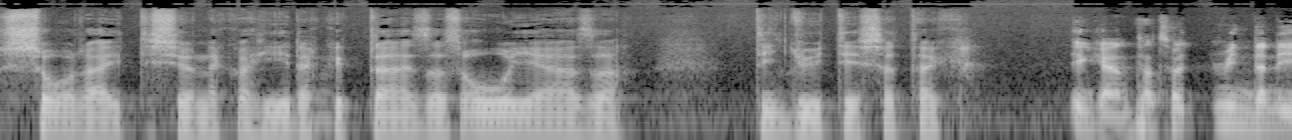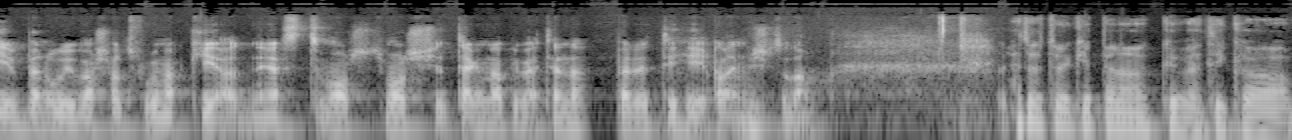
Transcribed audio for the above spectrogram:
sorra itt is jönnek a hírek, itt ez az ója, az a ti gyűjtésetek. Igen, tehát hogy minden évben új vasat fognak kiadni, ezt most, most tegnapi vagy tegnap előtti hírre nem is tudom. Hát tulajdonképpen a- követik a,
